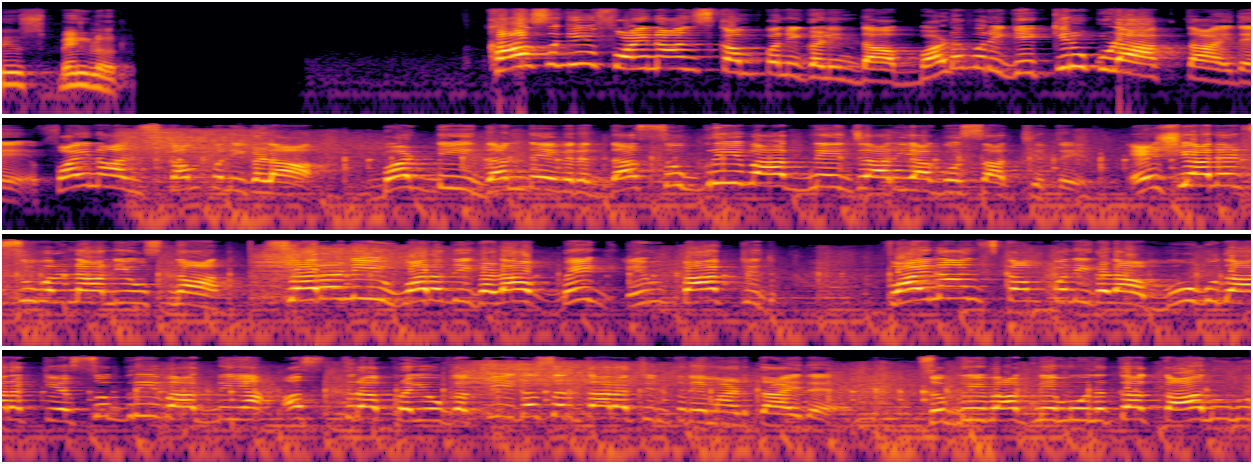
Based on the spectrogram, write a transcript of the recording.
ನ್ಯೂಸ್ ಬೆಂಗಳೂರು. ಖಾಸಗಿ ಫೈನಾನ್ಸ್ ಕಂಪನಿಗಳಿಂದ ಬಡವರಿಗೆ ಕಿರುಕುಳ ಆಗ್ತಾ ಇದೆ. ಫೈನಾನ್ಸ್ ಕಂಪನಿಗಳ ಬಡ್ಡಿ ದಂಧೆ ವಿರುದ್ಧ ಸುಗ್ರೀವಾಜ್ಞೆ ಜಾರಿಯಾಗೋ ಸಾಧ್ಯತೆ. ಏಷ್ಯಾನೆಟ್ ಸುವರ್ಣ ನ್ಯೂಸ್ನ ಸರಣಿ ವರದಿಗಳ ಬಿಗ್ ಇಂಪ್ಯಾಕ್ಟ್ ಇದು. ಫೈನಾನ್ಸ್ ಕಂಪನಿಗಳ ಮೂಗುದಾರಕ್ಕೆ ಸುಗ್ರೀವಾಜ್ಞೆಯ ಅಸ್ತ್ರ ಪ್ರಯೋಗಕ್ಕೆ ಈಗ ಸರ್ಕಾರ ಚಿಂತನೆ ಮಾಡ್ತಾ ಇದೆ. ಸುಗ್ರೀವಾಜ್ಞೆ ಮೂಲಕ ಕಾನೂನು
